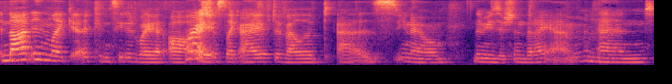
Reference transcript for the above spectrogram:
And not in like a conceited way at all. Right. It's just like I've developed as, you know, the musician that I am. Mhm. And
